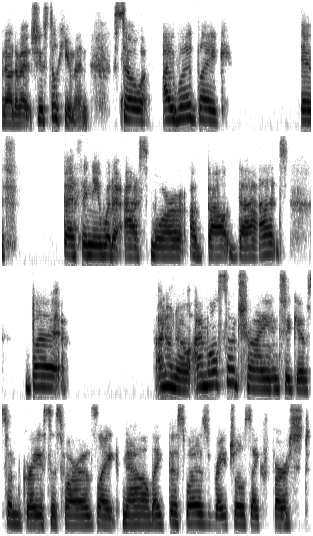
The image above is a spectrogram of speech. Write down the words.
out of it. She's still human. So I would like if Bethenny would have asked more about that. But I don't know. I'm also trying to give some grace as far as like now, like this was Rachel's like first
